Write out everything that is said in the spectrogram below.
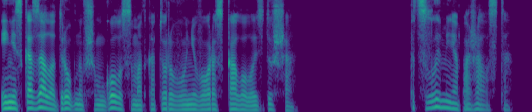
и не сказала дрогнувшим голосом, от которого у него раскололась душа. «Поцелуй меня, пожалуйста».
